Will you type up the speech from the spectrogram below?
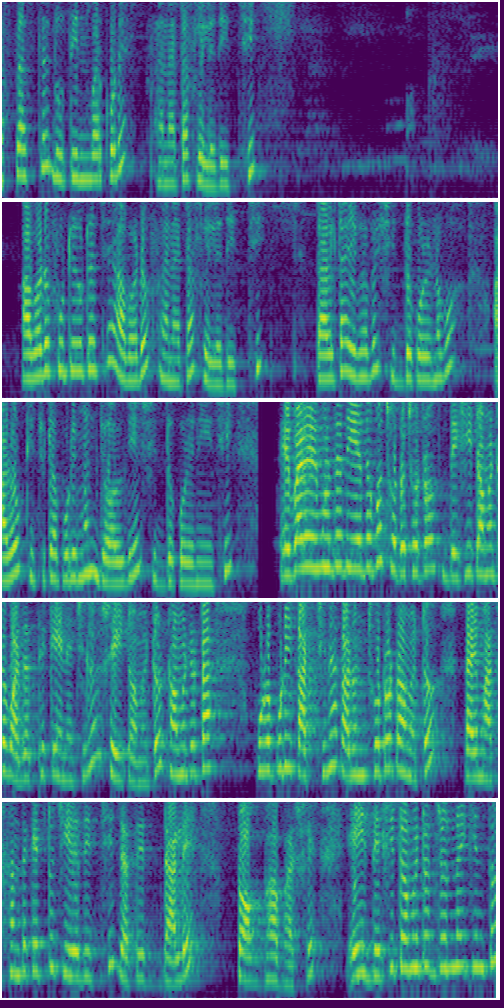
আস্তে আস্তে দু তিনবার করে ফেনাটা ফেলে দিচ্ছি। আবারও ফুটে উঠেছে, আবারও ফেনাটা ফেলে দিচ্ছি। ডালটা এভাবে সিদ্ধ করে নেব। আরও কিছুটা পরিমাণ জল দিয়ে সিদ্ধ করে নিয়েছি। এবার এর মধ্যে দিয়ে দেবো ছোট ছোট দেশি টমেটো বাজার থেকে এনেছিল সেই টমেটো। টমেটোটা পুরোপুরি কাটছি না, কারণ ছোট টমেটো, তাই মাঝখান থেকে একটু চিড়ে দিচ্ছি যাতে ডালে টক ভাব আসে। এই দেশি টমেটোর জন্যই কিন্তু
